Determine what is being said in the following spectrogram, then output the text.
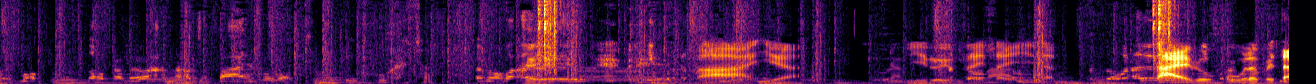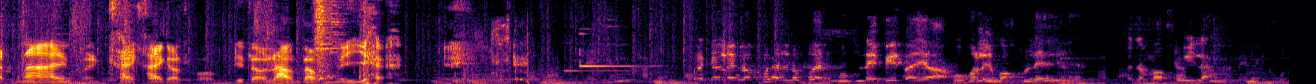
ผมบอกตอบกลับไปว่าตามสบายผมบอกตีมกูกระสับแล้วบอกว่าเออที่คนบ้าเหี้ยมีรูปใส่ใส่สัตว์มันบอกว่าเออถ่ายรูปกูแล้วไปตัดหน้าให้เหมือนคล้ายๆกับผมที่เราทำทำไม่แย่มันก็เลยลบเพื่อนลบเพื่อนผมในเฟซไปอะผมก็เลยบล็อกมันเลยมันจะมาคุยละไม่เป็นคน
